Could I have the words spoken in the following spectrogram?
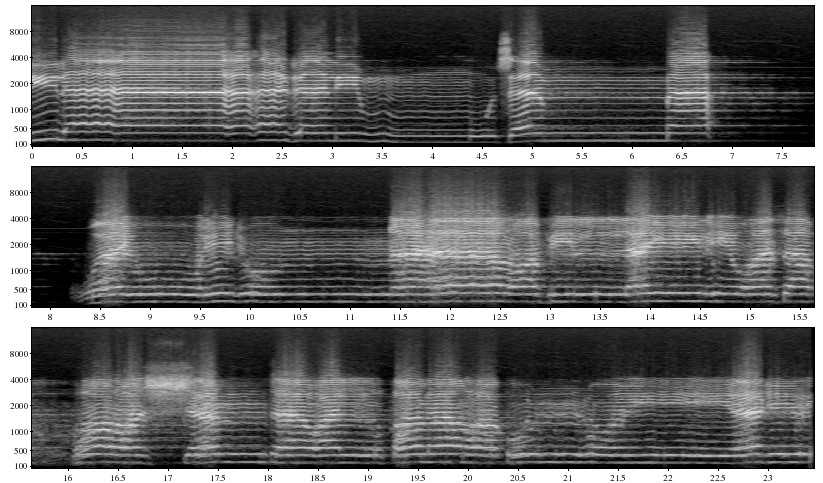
إلى مسمى ويولج النهار في الليل وسخر الشمس والقمر كل يجري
